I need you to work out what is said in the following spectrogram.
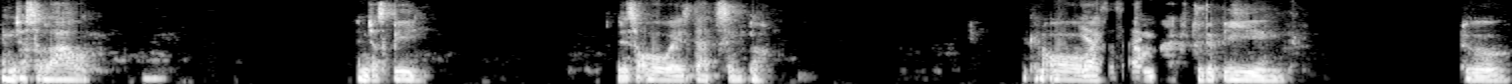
And just allow and just be. It is always that simple. You can always yes, it's- I- come back to the being, to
